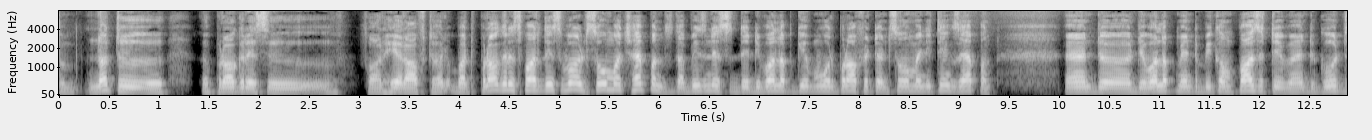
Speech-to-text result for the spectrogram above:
um, not progress for hereafter but progress for this world. So much happens. The business they develop give more profit and so many things happen. And uh, development become positive and good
